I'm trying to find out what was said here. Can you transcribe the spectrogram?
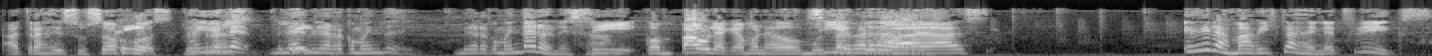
atrás de sus ojos. Ay, la- me, la, sí. me la recomendé- me la recomendaron esa. Sí, con Paula, quedamos las dos muy Sí, es perturbadas. Es de las más vistas de Netflix.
